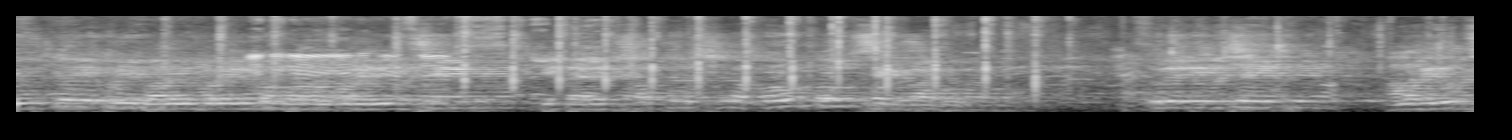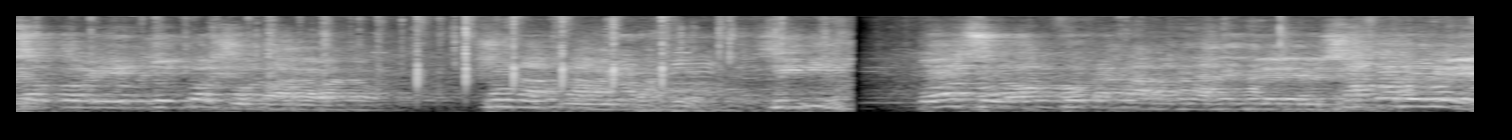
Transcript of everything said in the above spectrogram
উত্তরে পরিবরণ করে এবং বরণ করে নিচ্ছে বিদ্যালয়ের সদস্য গৌতম সেনবাবু তুলে দিচ্ছে আমাদের উৎসব কমিটির যুগ্ম সম্পাদক সোমনাথ নামে বাবু। সিটি দশ লক্ষ টাকা আমাদের হাতে তুলে দেবেন সকলে মিলে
